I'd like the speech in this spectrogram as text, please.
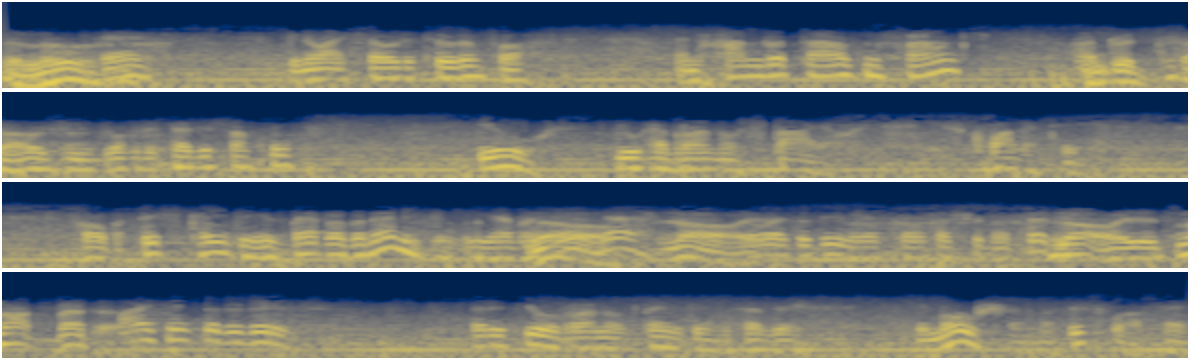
The Louvre. Yes. You know, I sold it to them for an hundred thousand francs. Hundred thousand. Do You want me to tell you something? You, you have Rano's style, his quality. Oh, but this painting is better than anything he ever No, did. Yeah. no, it- as a dealer, of course, I should not tell you. No, it's not better. I think that it is. Very few of Rano's paintings have the emotion that this one has.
